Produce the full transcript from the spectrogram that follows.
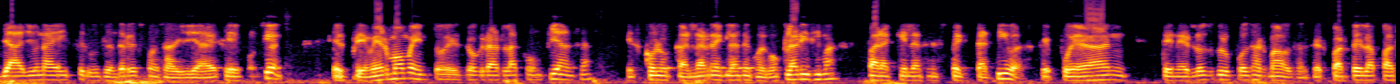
ya hay una distribución de responsabilidades y de funciones. El primer momento es lograr la confianza, es colocar las reglas de juego clarísimas para que las expectativas que puedan tener los grupos armados al ser parte de la paz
